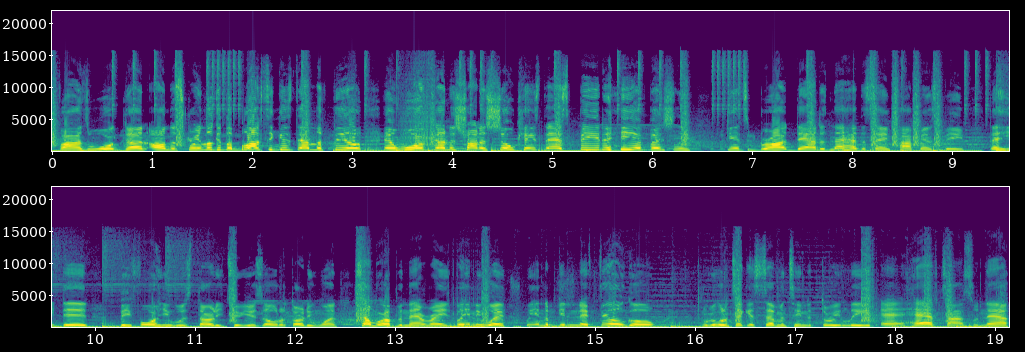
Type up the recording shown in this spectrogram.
finds Warrick Dunn on the screen. Look at the blocks. He gets down the field, and Warrick Dunn is trying to showcase that speed, and he eventually gets brought down. Does not have the same top end speed that he did before he was 32 years old or 31, somewhere up in that range. But anyway, we end up getting that field goal. We're going to take a 17 3 lead at halftime. So now,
